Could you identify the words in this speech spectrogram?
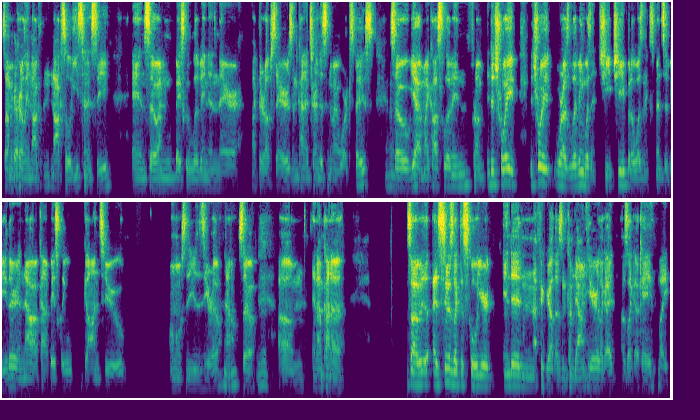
so i'm okay. currently in knoxville east tennessee and so i'm basically living in their like they're upstairs and kind of turn this into my workspace mm-hmm. so yeah my cost of living from in detroit detroit where i was living wasn't cheap cheap but it wasn't expensive either and now i've kind of basically gone to almost zero now so mm-hmm. um and i'm kind of so was, as soon as like the school year ended and I figured out that I was gonna come down here, like I, I was like, okay, like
